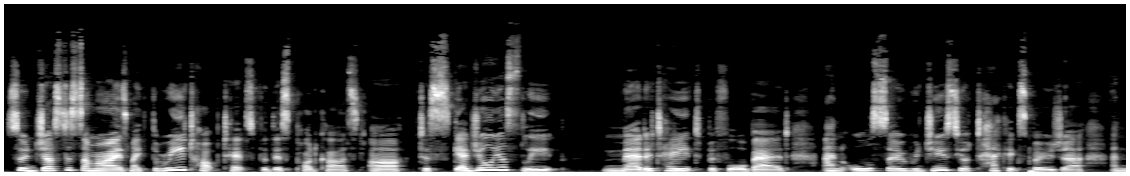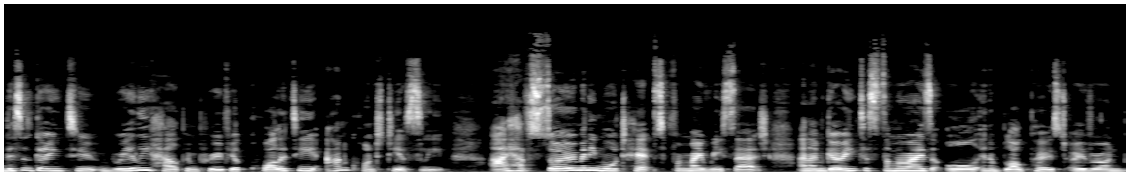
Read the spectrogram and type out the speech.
So, just to summarize, my three top tips for this podcast are to schedule your sleep, meditate before bed, and also reduce your tech exposure. And this is going to really help improve your quality and quantity of sleep. I have so many more tips from my research, and I'm going to summarize it all in a blog post over on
